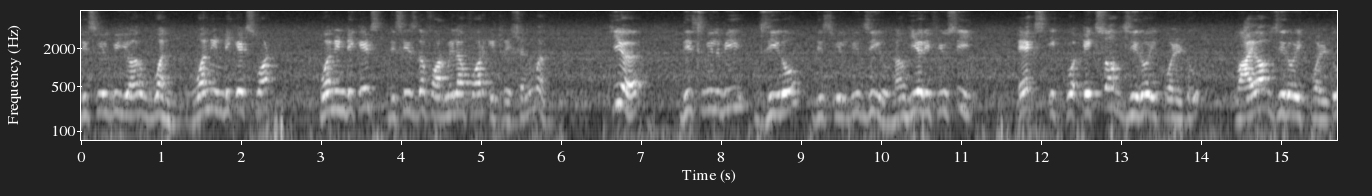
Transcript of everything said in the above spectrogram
this will be your 1. 1 indicates what? 1 indicates this is the formula for iteration 1. Here this will be 0, this will be 0. Now here if you see x equal x of 0 equal to y of 0 equal to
